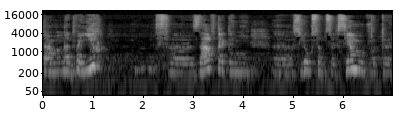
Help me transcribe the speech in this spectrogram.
там на двоих с э, завтраками, э, с люксом совсем. Вот э,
